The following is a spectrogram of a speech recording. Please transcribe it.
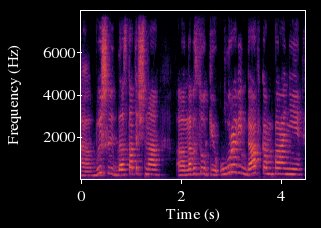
э, вышли достаточно на высокий уровень да, в компании.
